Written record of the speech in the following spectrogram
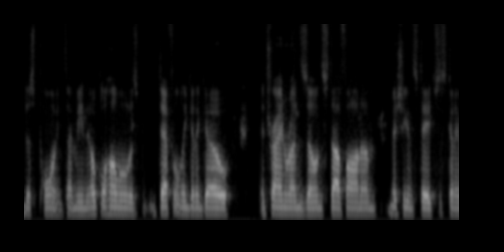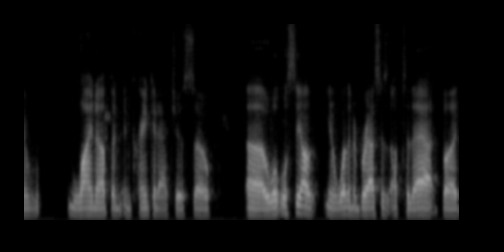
this point. I mean, Oklahoma was definitely going to go and try and run zone stuff on them. Michigan State's just going to line up and, and, crank it at you. So uh, we'll, we'll see how, you know, whether Nebraska's up to that. But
